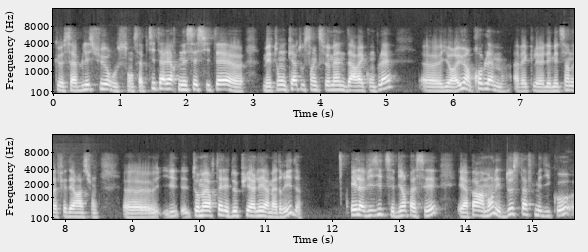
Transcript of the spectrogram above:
que sa blessure ou son, sa petite alerte nécessitait, euh, mettons, 4 ou 5 semaines d'arrêt complet, euh, il y aurait eu un problème avec les, médecins de la fédération. Euh, Thomas Hurtel est depuis allé à Madrid. Et la visite s'est bien passée. Et apparemment, les deux staffs médicaux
